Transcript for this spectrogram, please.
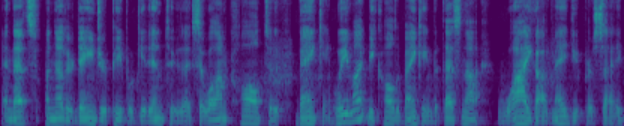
And that's another danger people get into. They say, well, I'm called to banking. Well, you might be called to banking, but that's not why God made you per se.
